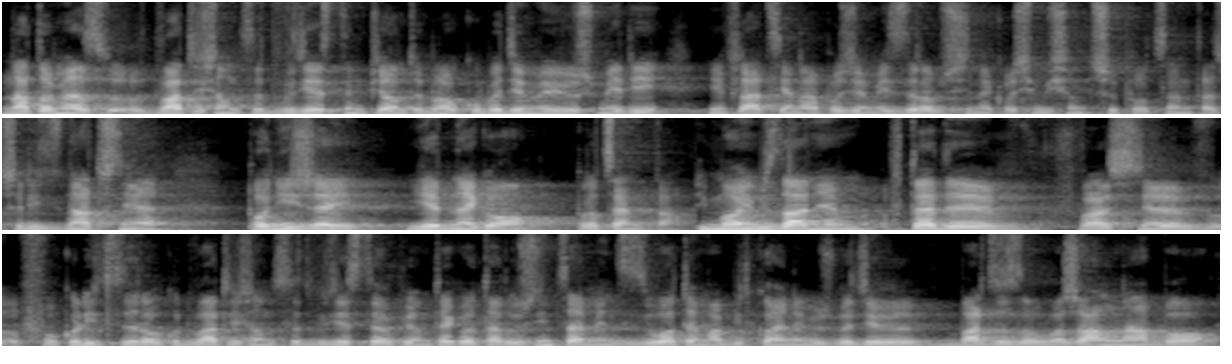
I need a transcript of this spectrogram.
Natomiast w 2025 roku będziemy już mieli inflację na poziomie 0,83%, czyli znacznie poniżej 1%. I moim zdaniem wtedy właśnie w, w okolicy roku 2025 ta różnica między złotem a bitcoinem już będzie bardzo zauważalna, bo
